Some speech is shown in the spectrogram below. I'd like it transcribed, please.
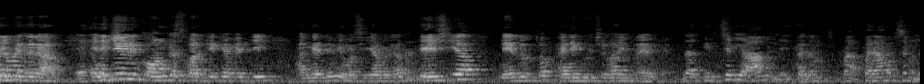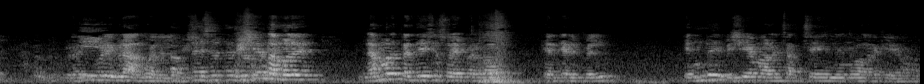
നിൽക്കുന്ന ഒരാൾ എനിക്ക് ഒരു കോൺഗ്രസ് വർക്കിംഗ് കമ്മിറ്റി അംഗത്തെ വിമർശിക്കാൻ പറ്റില്ല. ദേശീയ നേതൃത്വം അതിനെ കുറിച്ചുള്ള അഭിപ്രായം. തിരിച്ചടി ആവില്ല ഇത്തരം പരാമർശങ്ങൾ ഇവിടെ ഇവിടെ വിഷയം നമ്മൾ നമ്മൾ തദ്ദേശ സ്വയംഭരണ തെരഞ്ഞെടുപ്പിൽ എന്ത് വിഷയമാണ് ചർച്ച ചെയ്യുന്നതെന്ന് വളരെ ക്ലിയർ ആണ്.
